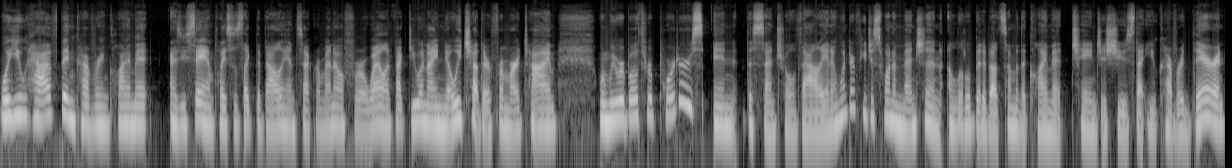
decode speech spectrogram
Well, you have been covering climate as you say, in places like the Valley and Sacramento for a while. In fact, you and I know each other from our time when we were both reporters in the Central Valley. And I wonder if you just want to mention a little bit about some of the climate change issues that you covered there and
